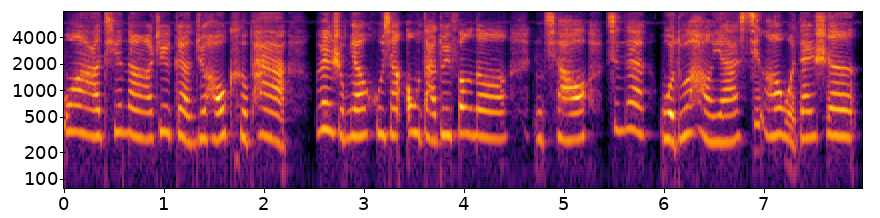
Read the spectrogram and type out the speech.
哇，天哪，这个感觉好可怕！为什么要互相殴打对方呢？你瞧，现在我多好呀，幸好我单身。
